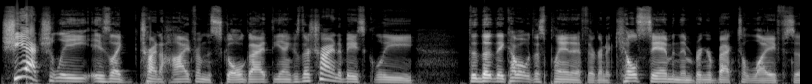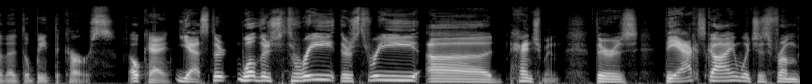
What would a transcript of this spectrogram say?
she actually is like trying to hide from the skull guy at the end because they're trying to basically. th- th- They come up with this plan if they're going to kill Sam and then bring her back to life so that they'll beat the curse. Okay. Yes, there. Well, there's three. There's three uh, henchmen. There's the axe guy, which is from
